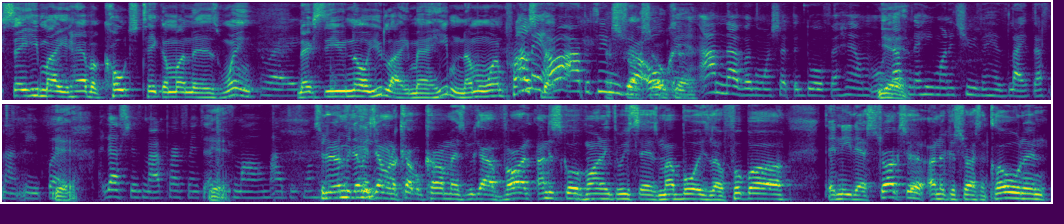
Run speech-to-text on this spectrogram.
say he might have a coach take him under his wing. Right. Next thing you know, you like, man, he number one prospect. I mean, all opportunities are open. okay. I'm never going to shut the door for him or Yeah. nothing that he want to choose in his life. That's not me, but Yeah. that's just my preference as Yeah. his mom. I just want So him let me to let me jump on a couple comments. We got Vaughn underscore Vonnie three says my boys love football. They need that structure, under construction clothing.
